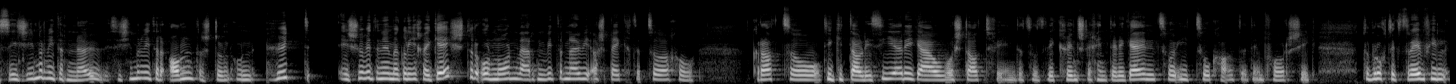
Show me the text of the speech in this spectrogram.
es ist immer wieder neu, es ist immer wieder anders. Und, und heute ist schon wieder nicht mehr gleich wie gestern und morgen werden wieder neue Aspekte dazukommen. Gerade so Digitalisierung auch, die stattfindet, also die künstliche Intelligenz, die Einzug hält in die Forschung. Da braucht es extrem viel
